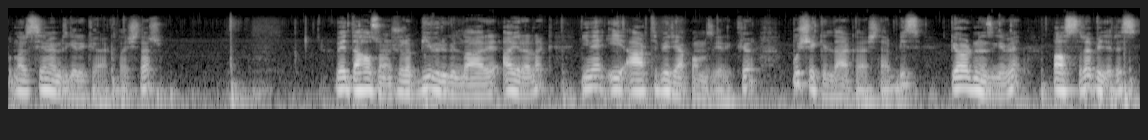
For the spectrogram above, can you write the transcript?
Bunları silmemiz gerekiyor arkadaşlar. Ve daha sonra şurada bir virgül daha ayırarak yine i artı 1 yapmamız gerekiyor. Bu şekilde arkadaşlar biz gördüğünüz gibi bastırabiliriz.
